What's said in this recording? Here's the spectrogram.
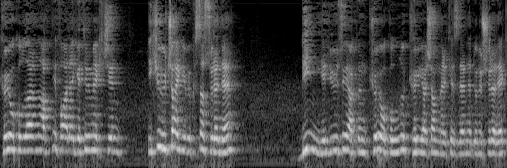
köy okullarını aktif hale getirmek için 2-3 ay gibi kısa sürede 1700'e yakın köy okulunu köy yaşam merkezlerine dönüştürerek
